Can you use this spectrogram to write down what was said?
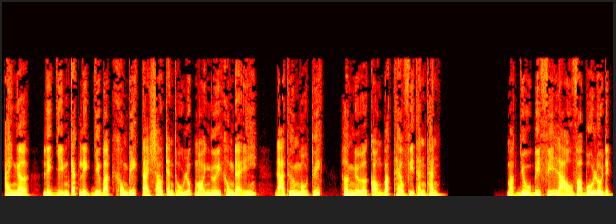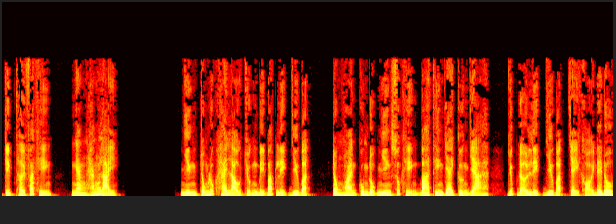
Ai ngờ, liệt diễm các liệt dư bạch không biết tại sao tranh thủ lúc mọi người không để ý, đã thương mộ tuyết, hơn nữa còn bắt theo phi thanh thanh. Mặc dù bị phí lão và bố lôi địch kịp thời phát hiện, ngăn hắn lại. Nhưng trong lúc hai lão chuẩn bị bắt liệt dư bạch, trong hoàng cung đột nhiên xuất hiện ba thiên giai cường giả, giúp đỡ liệt dư bạch chạy khỏi đế đô.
